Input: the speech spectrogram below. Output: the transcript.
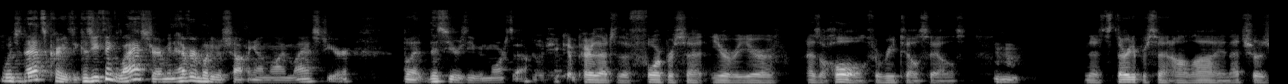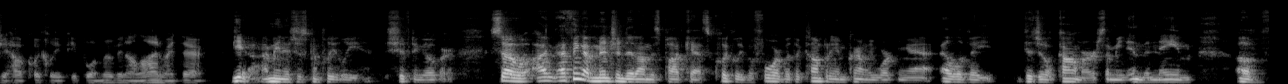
which that's crazy because you think last year, I mean, everybody was shopping online last year, but this year's even more so. If you compare that to the four percent year over year as a whole for retail sales, Mhm. and it's thirty percent online, And that shows you how quickly people are moving online right there. Yeah, I mean, it's just completely shifting over. So I, I think I've mentioned it on this podcast quickly before, but the company I'm currently working at, Elevate Digital Commerce, I mean, in the name of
